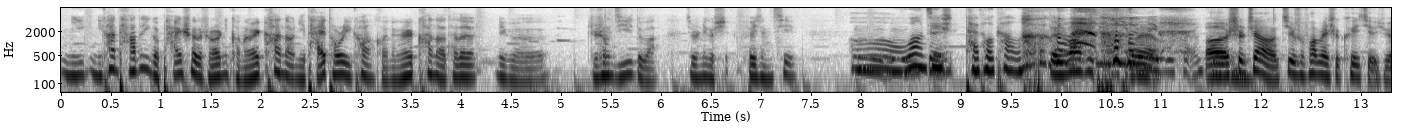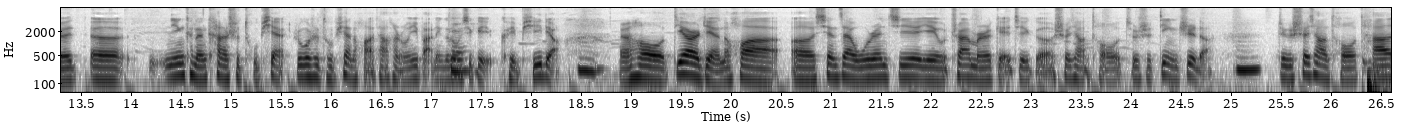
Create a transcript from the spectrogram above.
你你看它那个拍摄的时候，你可能会看到，你抬头一看，可能会看到它的那个直升机，对吧？就是那个飞飞行器，嗯哦，嗯我忘记抬头看了。对，忘记记忆的那部分。呃，是这样，技术方面是可以解决。呃，您可能看的是图片，如果是图片的话，它很容易把那个东西给可以 P 掉。嗯然后第二点的话，呃，现在无人机也有专门给这个摄像头就是定制的。嗯这个摄像头它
